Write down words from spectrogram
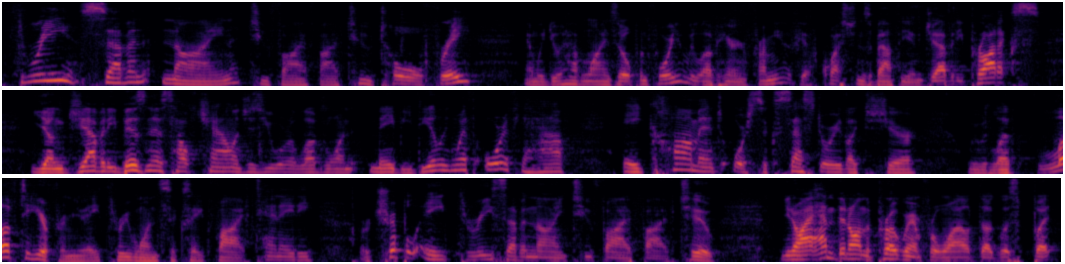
379 2552, toll free. And we do have lines open for you. We love hearing from you. If you have questions about the Youngevity products, Youngevity business, health challenges you or a loved one may be dealing with, or if you have a comment or success story you'd like to share, we would love, love to hear from you. 831 685 1080 or 888 You know, I haven't been on the program for a while, Douglas, but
